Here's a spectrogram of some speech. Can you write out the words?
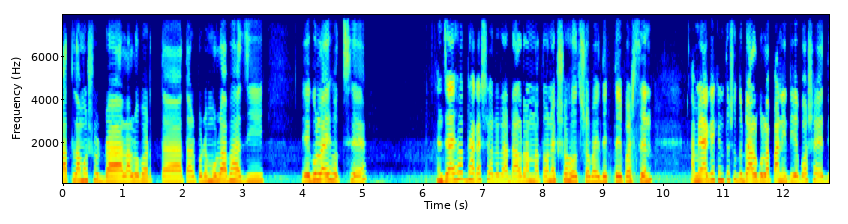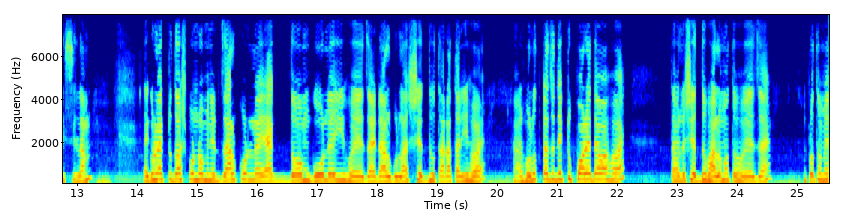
পাতলা মসুর ডাল, আলু ভর্তা, তারপরে মূলা ভাজি, এগুলাই হচ্ছে। যাই হোক, ঢাকা শহরের ডাল রান্না তো অনেক সহজ, সবাই দেখতেই পারছেন। আমি আগে কিন্তু শুধু ডালগুলা পানি দিয়ে বসায় দিছিলাম। এগুলো একটু দশ পনেরো মিনিট জাল করলে একদম গোলেই হয়ে যায় ডালগুলা, সেদ্ধ তাড়াতাড়ি হয়। আর হলুদটা যদি একটু পরে দেওয়া হয়, তাহলে সেদ্ধ ভালো মতো হয়ে যায়। প্রথমে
